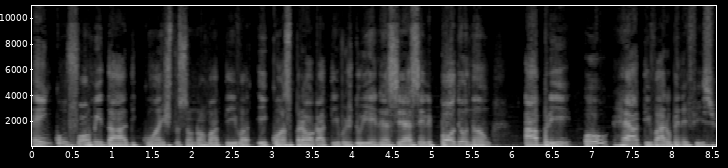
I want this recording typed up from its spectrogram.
em conformidade com a instrução normativa e com as prerrogativas do INSS, ele pode ou não abrir ou reativar o benefício.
